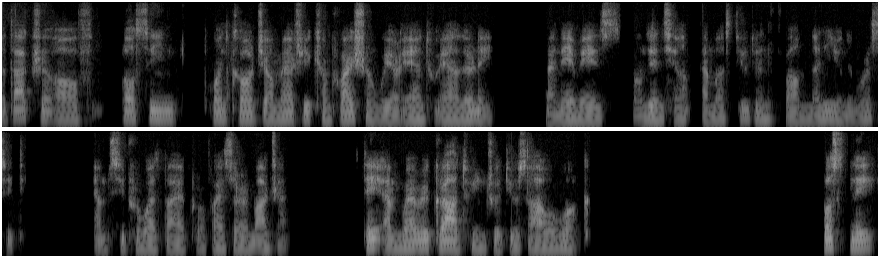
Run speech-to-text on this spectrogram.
Introduction of Floating Point Cloud geometric Compression via End-to-End Learning. My name is Wang Jianqiang. I'm a student from Nanjing University. I'm supervised by Professor Ma Zhan. Today, I'm very glad to introduce our work. Firstly,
